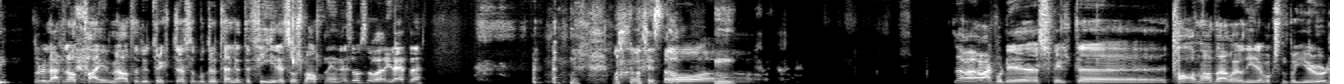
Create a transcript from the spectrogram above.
Når du lærte deg å time at du trykte, så måtte du telle til fire, så smalt den inn, liksom. Så var det greit, det. og hvis da, Og jeg har vært borti spilt eh, Tana, der var jo DJ-boksen på hjul.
